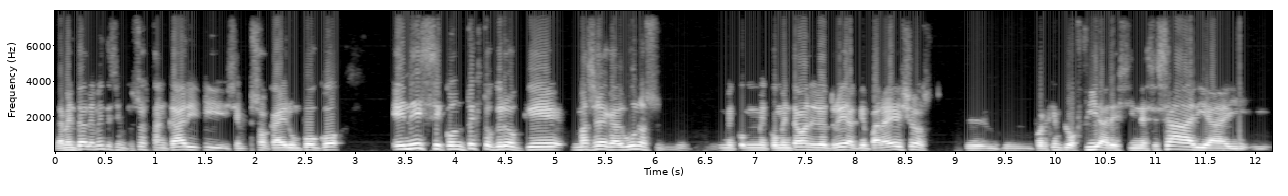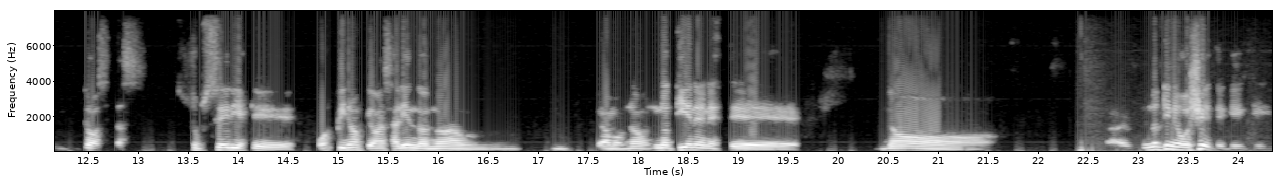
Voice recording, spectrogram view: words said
lamentablemente se empezó a estancar y, se empezó a caer un poco. En ese contexto creo que, más allá de que algunos me, comentaban el otro día que para ellos, eh, por ejemplo, FIAR es innecesaria y, y todas estas subseries que, o spin-off que van saliendo no, digamos, no, no tienen este, no, no tiene bollete, que,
